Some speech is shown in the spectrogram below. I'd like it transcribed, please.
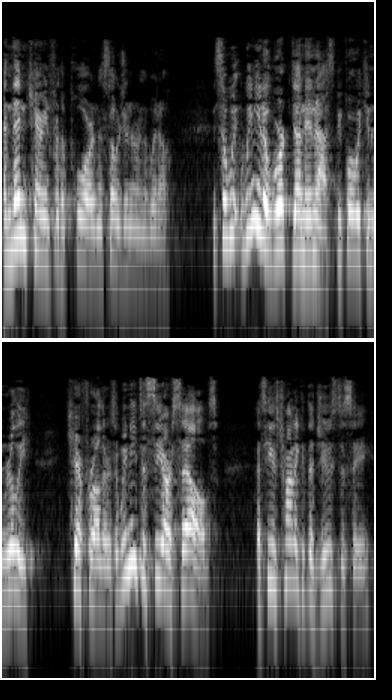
and then caring for the poor and the sojourner and the widow. And so we, we need a work done in us before we can really care for others. And we need to see ourselves as he was trying to get the Jews to see.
